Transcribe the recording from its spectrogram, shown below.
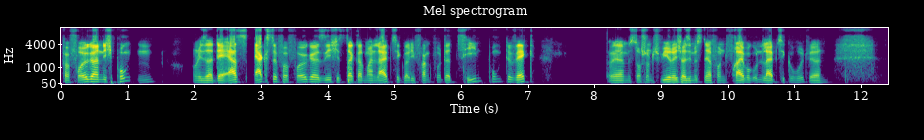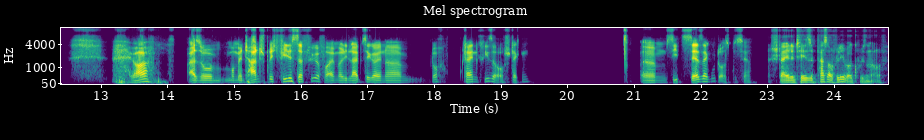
Verfolger nicht punkten, und dieser, der erst, ärgste Verfolger sehe ich jetzt da gerade mal in Leipzig, weil die Frankfurter zehn Punkte weg. Ähm, ist doch schon schwierig, weil sie müssten ja von Freiburg und Leipzig geholt werden. Ja, also momentan spricht vieles dafür, vor allem weil die Leipziger in einer doch kleinen Krise auch stecken. Ähm, sieht sehr, sehr gut aus bisher. Steile These, pass auf Leverkusen auf.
